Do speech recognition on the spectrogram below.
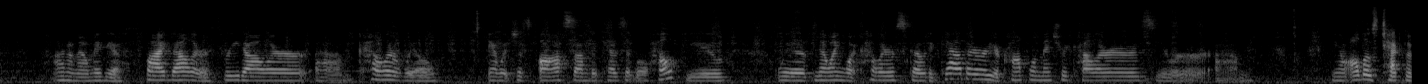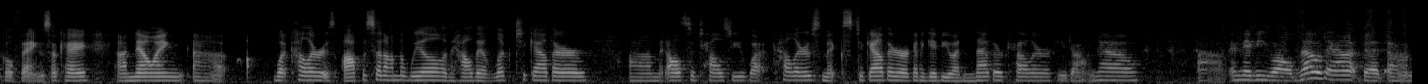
I don't know, maybe a $5 or $3 um, color wheel, and which is awesome because it will help you with knowing what colors go together, your complementary colors, your um, you know, all those technical things, okay? Uh, knowing uh, what color is opposite on the wheel and how they look together. Um, it also tells you what colors mixed together are going to give you another color if you don't know. Uh, and maybe you all know that, but um,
